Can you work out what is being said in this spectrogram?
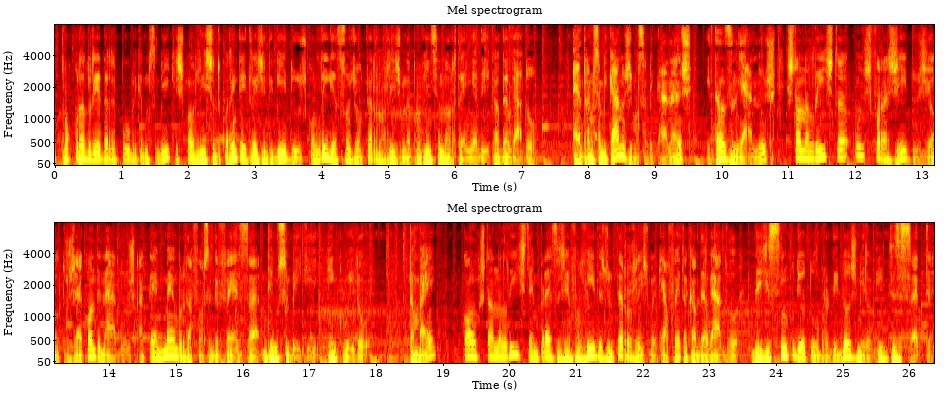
A Procuradoria da República de Moçambique expõe lista de 43 indivíduos com ligações ao terrorismo na província nortenha de Cabo Delgado. Entre moçambicanos e moçambicanas e tanzanianos estão na lista uns foragidos e outros já condenados, até membro da Força de Defesa de Moçambique, incluído. Também constam na lista empresas envolvidas no terrorismo que afeta Cabo Delgado desde 5 de outubro de 2017.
